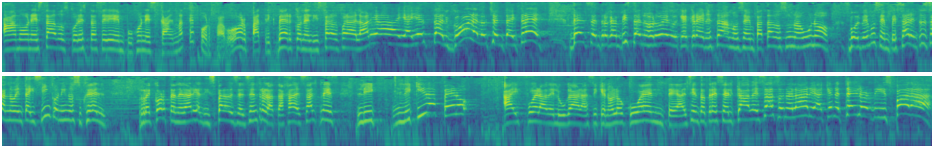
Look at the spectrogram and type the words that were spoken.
amonestados por esta serie de empujones. Cálmate, por favor. Patrick Ver con el disparo fuera del área. Y ahí está el gol al 83 del centrocampista noruego. ¿Y qué creen? Estábamos empatados uno a uno. Volvemos a empezar. Entonces al 95, Nino Sugel recorta en el área el disparo desde el centro. La tajada de Saltnes líquida, pero hay fuera de lugar, así que no lo cuente. Al 113 el cabezazo en el área. Kenneth Taylor dispara.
